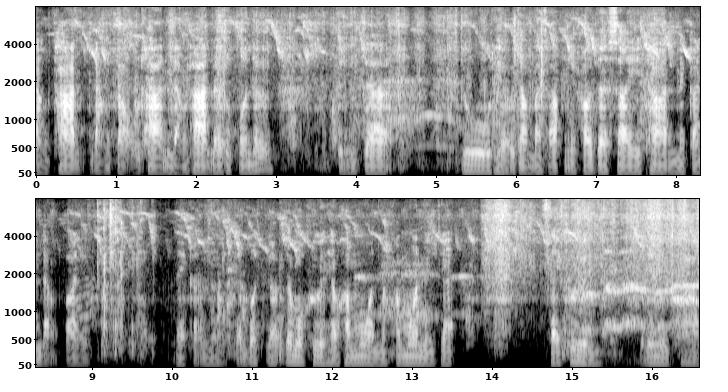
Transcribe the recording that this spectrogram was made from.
ดังทาน ดังเต่าทาน ดังทานแล้วทุกคนเด้อถึงจะอยู่แถวจำปาซักนี่เขาจะใส่ทานในการดังไฟ ในการจะบจะบคือแถวขมวนนะขมวนนี่จะใส่ฟืนจะไม่มีทาน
